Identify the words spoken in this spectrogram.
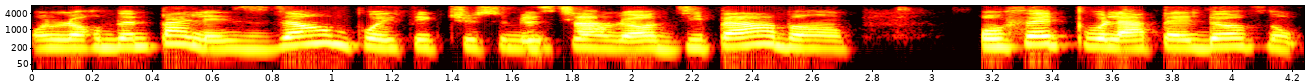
On ne leur donne pas les armes pour effectuer ce métier. On ne leur dit pas, ben, au fait, pour l'appel d'offres, donc,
